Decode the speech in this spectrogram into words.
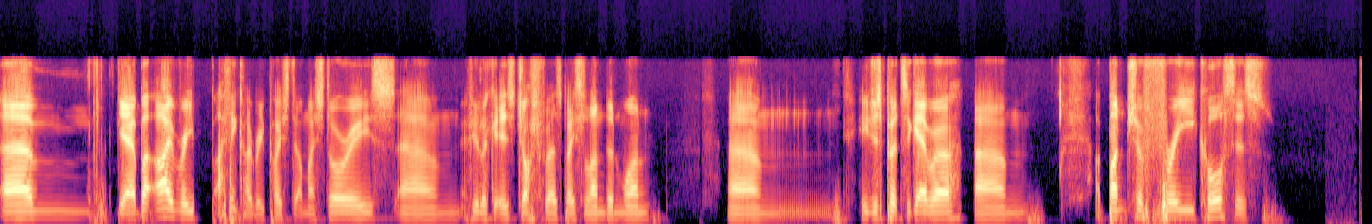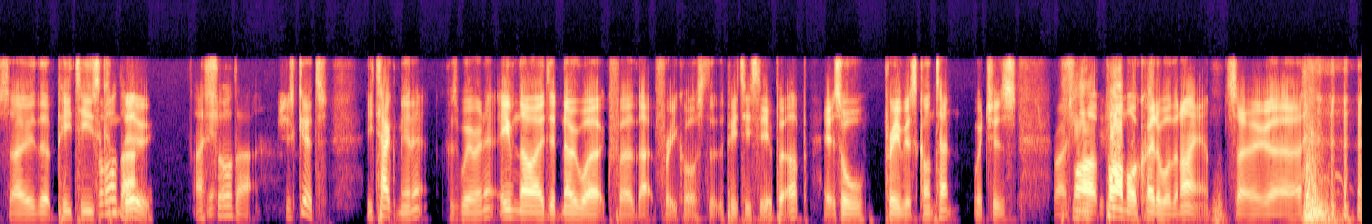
um, yeah, but I re I think I reposted it on my stories. Um, if you look at his Josh First Base London one, um, he just put together um, a bunch of free courses so that PTs can that. do. I yeah. saw that. Which is good. He tagged me in it because we're in it. Even though I did no work for that free course that the PTC had put up, it's all previous content, which is right, far, far more credible than I am. So uh,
